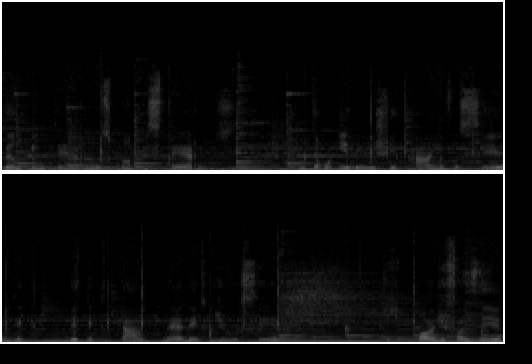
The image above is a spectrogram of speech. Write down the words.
tanto internos quanto externos. Então, identificar em você, de, detectar né, dentro de você, o que pode fazer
